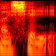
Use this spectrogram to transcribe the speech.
거실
